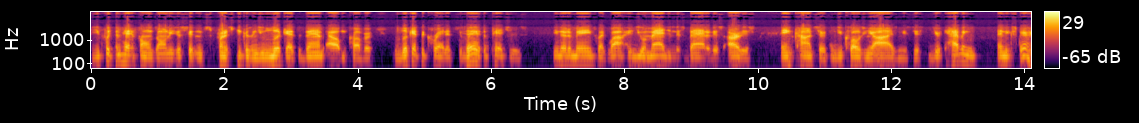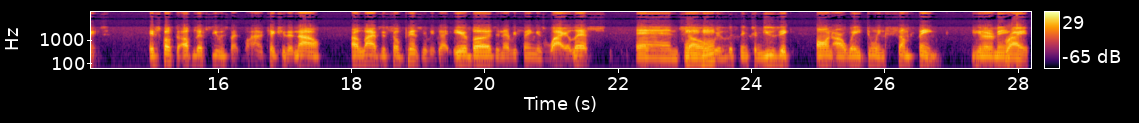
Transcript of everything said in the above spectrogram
you put them headphones on, you just sit in front of speakers, and you look at the damn album cover, look at the credits, you look at the pictures. You know what I mean? It's like wow, and you imagine this band or this artist in concert, and you closing your eyes, and you just you're having an experience. It's supposed to uplift you. It's like wow, it takes you to now. Our lives are so busy. We've got earbuds and everything is wireless and so mm-hmm. we're listening to music on our way doing something. You know what I mean? Right.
